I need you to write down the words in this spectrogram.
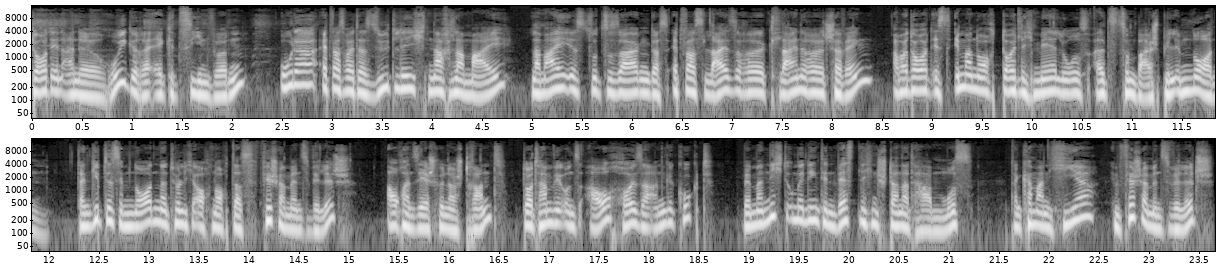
dort in eine ruhigere Ecke ziehen würden, oder etwas weiter südlich nach Lamai. Lamai ist sozusagen das etwas leisere, kleinere Chaveng, aber dort ist immer noch deutlich mehr los als zum Beispiel im Norden. Dann gibt es im Norden natürlich auch noch das Fisherman's Village, auch ein sehr schöner Strand. Dort haben wir uns auch Häuser angeguckt. Wenn man nicht unbedingt den westlichen Standard haben muss, dann kann man hier im Fisherman's Village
